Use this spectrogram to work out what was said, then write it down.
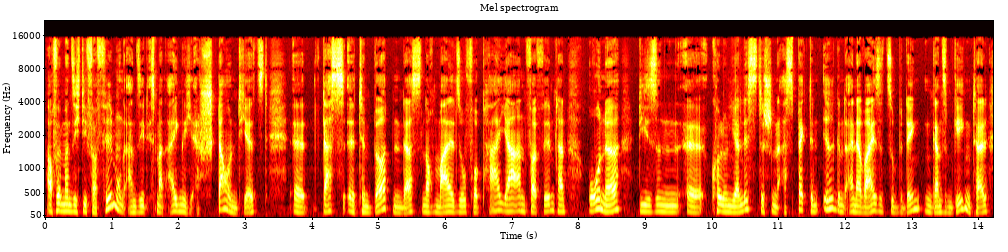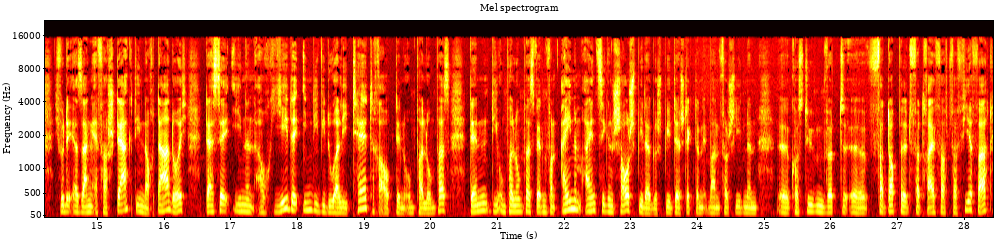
Auch wenn man sich die Verfilmung ansieht, ist man eigentlich erstaunt jetzt, äh, dass äh, Tim Burton das nochmal so vor paar Jahren verfilmt hat, ohne diesen äh, kolonialistischen Aspekt in irgendeiner Weise zu bedenken. Ganz im Gegenteil, ich würde eher sagen, er verstärkt ihn noch dadurch, dass er ihnen auch jede Individualität raubt, den Umpa Lumpas, denn die Umpa Lumpas werden von einem einzigen Schauspieler gespielt, der steckt dann immer in verschiedenen äh, Kostümen, wird äh, verdoppelt, verdreifacht, vervierfacht,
